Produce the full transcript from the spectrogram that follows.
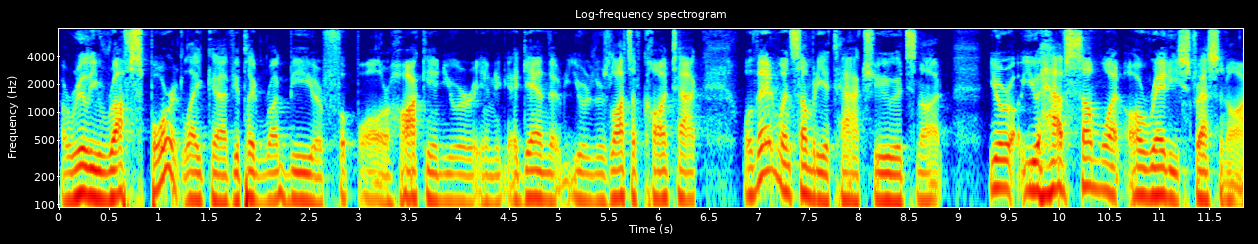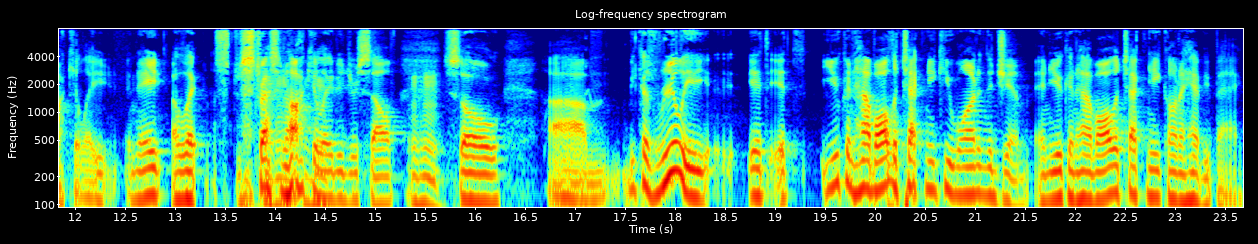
a really rough sport, like uh, if you played rugby or football or hockey, and you were in again that there's lots of contact. Well, then when somebody attacks you, it's not you're you have somewhat already stress inoculate innate stress mm-hmm, inoculated mm-hmm. yourself. Mm-hmm. So um, because really it it you can have all the technique you want in the gym, and you can have all the technique on a heavy bag.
